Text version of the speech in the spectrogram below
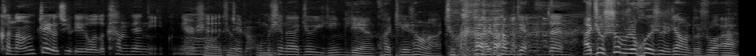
可能这个距离我都看不见你，你是谁？这种。我们现在就已经脸快贴上了，就还看不见。对。啊，就是不是会是这样子说啊？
